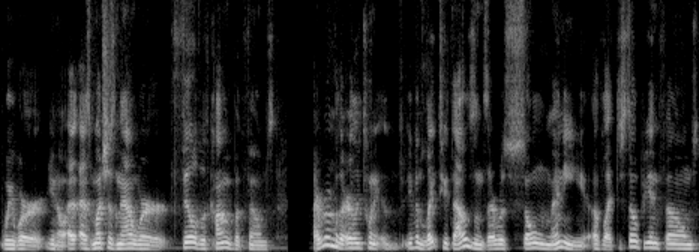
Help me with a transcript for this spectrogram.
we were, you know, as much as now we're filled with comic book films. I remember the early 20, even late 2000s, there was so many of like dystopian films,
